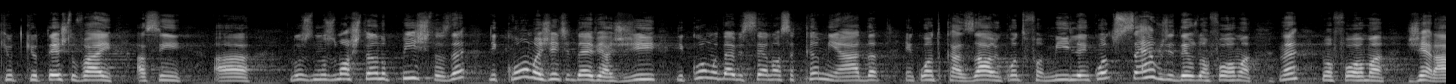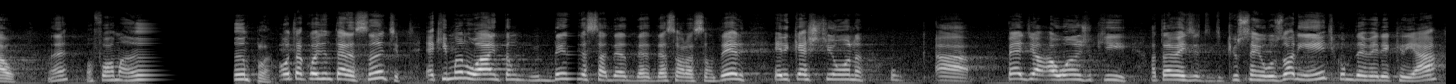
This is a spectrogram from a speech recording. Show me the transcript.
que que o texto vai, assim, a, nos, nos, mostrando pistas né, de como a gente deve agir, de como deve ser a nossa caminhada enquanto casal, enquanto família, enquanto servos de Deus de uma forma, né, de uma forma geral, né, uma forma ampla. Outra coisa interessante é que Manoá, então, dentro dessa, de, dessa oração dele, ele questiona, o, a, pede ao anjo que, através de que o Senhor os oriente como deveria criar,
